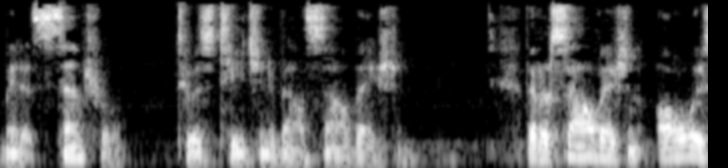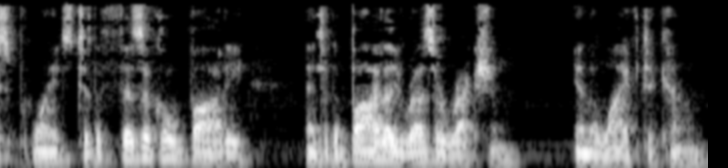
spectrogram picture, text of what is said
made it central to his teaching about salvation. That our salvation always points to the physical body and to the bodily resurrection in the life to come.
